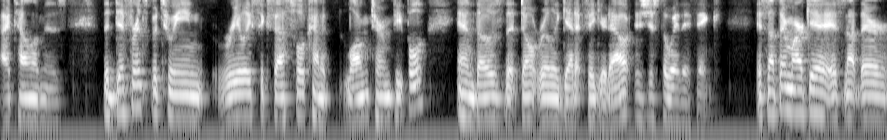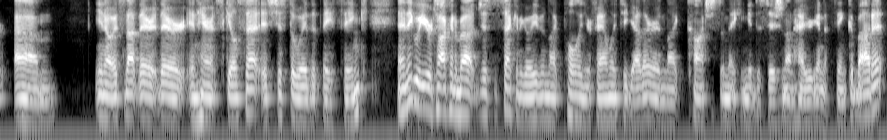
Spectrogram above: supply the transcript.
I tell them is the difference between really successful kind of long term people and those that don't really get it figured out is just the way they think. It's not their market. It's not their um, you know it's not their their inherent skill set it's just the way that they think and i think what you were talking about just a second ago even like pulling your family together and like consciously making a decision on how you're going to think about it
